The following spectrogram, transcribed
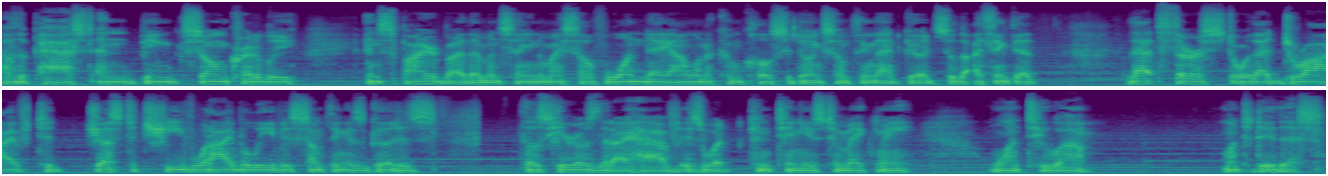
of the past, and being so incredibly inspired by them and saying to myself, one day I want to come close to doing something that good. So th- I think that that thirst or that drive to just achieve what I believe is something as good as those heroes that I have is what continues to make me want to uh, want to do this.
